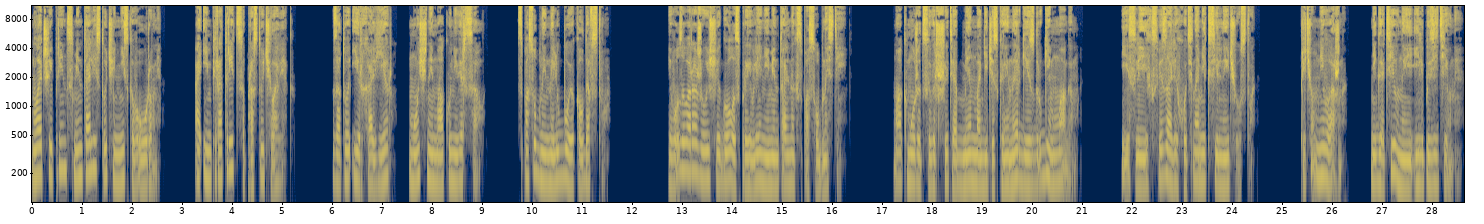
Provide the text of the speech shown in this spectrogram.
Младший принц — менталист очень низкого уровня, а императрица — простой человек. Зато Ирхальер — мощный маг-универсал, способный на любое колдовство. Его завораживающий голос проявления ментальных способностей. Маг может совершить обмен магической энергией с другим магом, если их связали хоть на миг сильные чувства. Причем неважно, негативные или позитивные,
